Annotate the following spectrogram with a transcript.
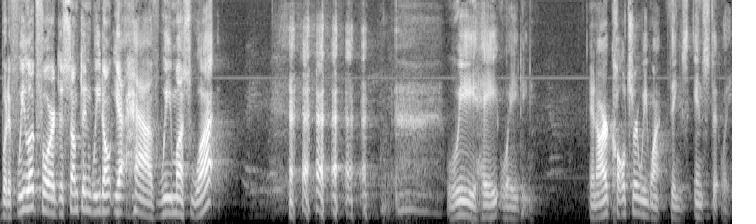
But if we look forward to something we don't yet have, we must what? We hate waiting. In our culture, we want things instantly.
